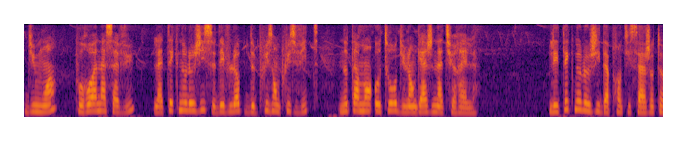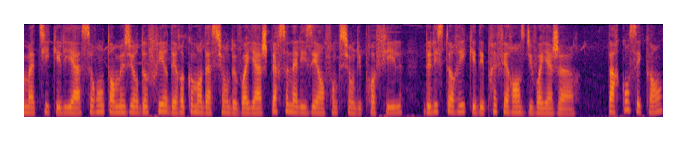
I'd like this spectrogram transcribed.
Du moins, pour Oana Savu, la technologie se développe de plus en plus vite, notamment autour du langage naturel. Les technologies d'apprentissage automatique et l'IA seront en mesure d'offrir des recommandations de voyage personnalisées en fonction du profil, de l'historique et des préférences du voyageur. Par conséquent,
